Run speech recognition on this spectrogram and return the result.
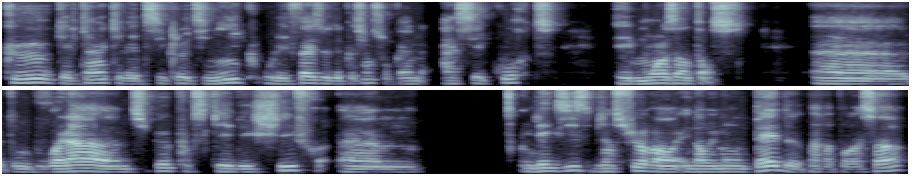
que quelqu'un qui va être cyclotimique, où les phases de dépression sont quand même assez courtes et moins intenses. Donc voilà un petit peu pour ce qui est des chiffres. Il existe bien sûr énormément d'aide par rapport à ça.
